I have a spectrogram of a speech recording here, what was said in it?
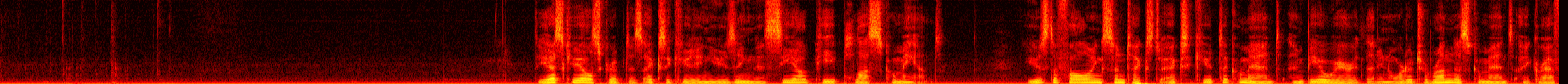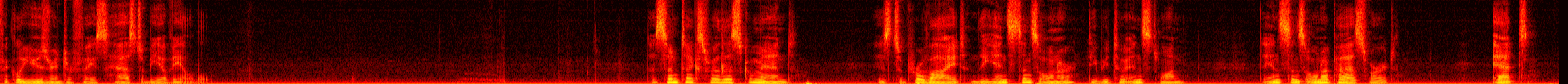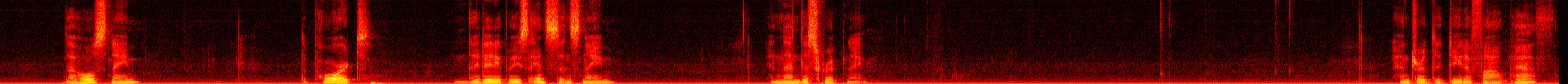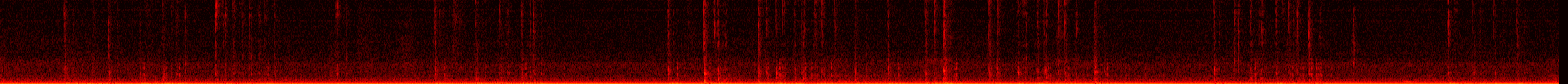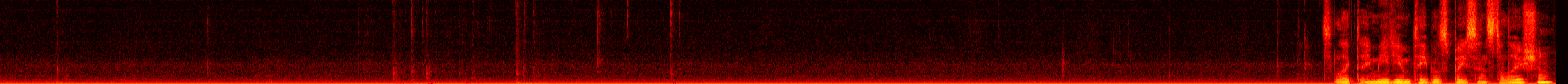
The SQL script is executing using the clp plus command. Use the following syntax to execute the command and be aware that in order to run this command, a graphical user interface has to be available. The syntax for this command is to provide the instance owner, db2inst1, the instance owner password, at the host name, the port, the database instance name, and then the script name. enter the data file path. Select a medium tablespace installation.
